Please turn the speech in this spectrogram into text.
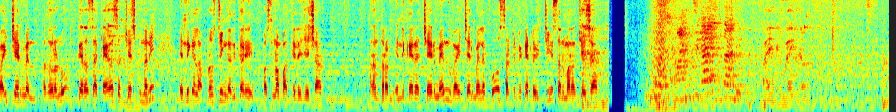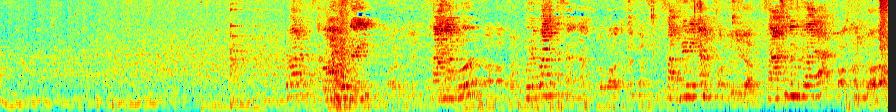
వైస్ చైర్మన్ పదవులను తెరస కైవసం చేసుకుందని ఎన్నికల ప్రొసీడింగ్ అధికారి పసునాబాద్ తెలియజేశారు. అనంతరం ఎన్నికైన చైర్మన్ వైస్ చైర్మన్లకు సర్టిఫికెట్లు ఇచ్చి సన్మానం చేశారు. ద్వారా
